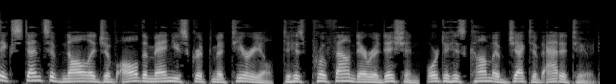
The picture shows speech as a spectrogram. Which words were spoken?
extensive knowledge of all the manuscript material, to his profound erudition, or to his calm objective attitude.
